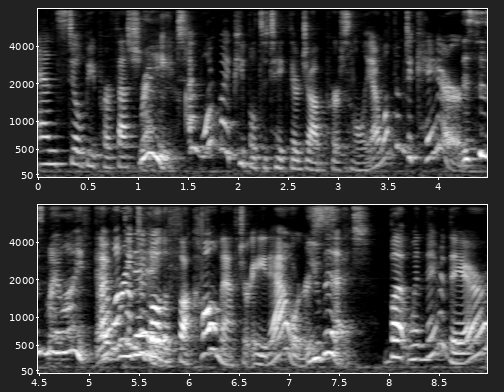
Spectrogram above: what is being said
and still be professional. Right. I want my people to take their job personally. I want them to care. This is my life I want them day. to go the fuck home after eight hours. You bet. But when they're there,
